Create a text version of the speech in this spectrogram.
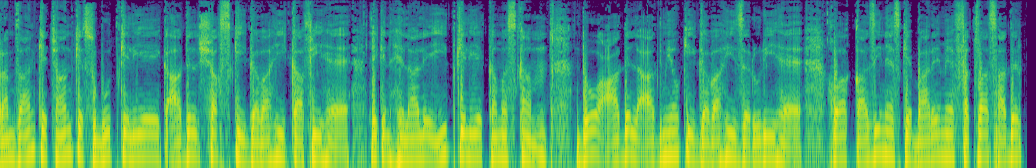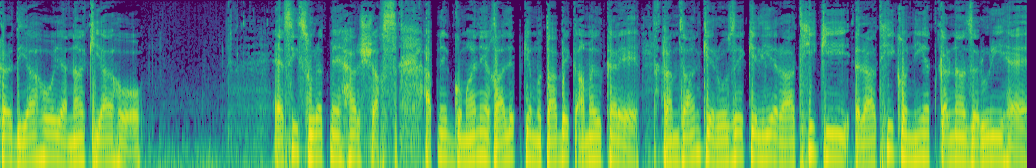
رمضان کے چاند کے ثبوت کے لیے ایک عادل شخص کی گواہی کافی ہے، لیکن ہلال عید کے لیے کم از کم دو عادل آدمیوں کی گواہی ضروری ہے۔ خواہ قاضی نے اس کے بارے میں فتویٰ صادر کر دیا ہو یا نہ کیا ہو۔ ایسی صورت میں ہر شخص اپنے گمان غالب کے مطابق عمل کرے۔ رمضان کے روزے کے لیے رات ہی کی رات ہی کو نیت کرنا ضروری ہے۔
